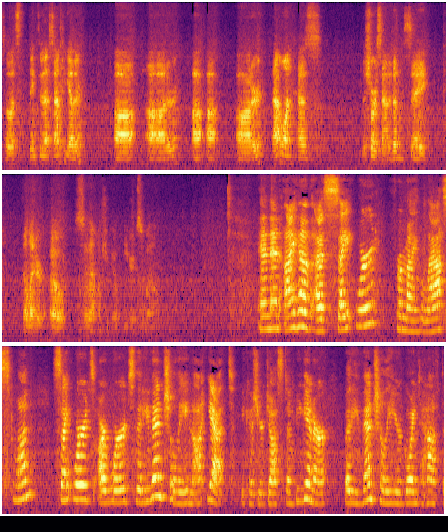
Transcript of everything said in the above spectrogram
So let's think through that sound together. Ah, uh, otter, ah, uh, uh, otter. That one has the short sound. It doesn't say the letter O, so that one should go here as well. And then I have a sight word for my last one. Sight words are words that eventually, not yet, because you're just a beginner, but eventually you're going to have to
